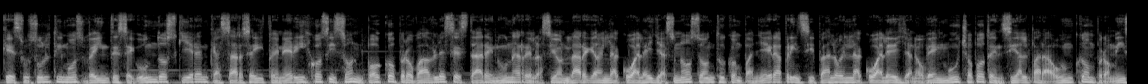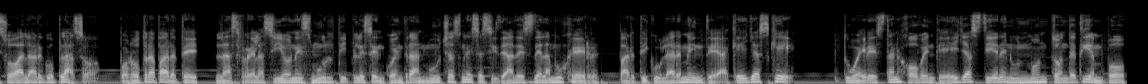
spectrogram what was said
que sus últimos 20 segundos quieren casarse y tener hijos y son poco probables estar en una relación larga en la cual ellas no son tu compañera principal o en la cual ella no ven mucho potencial para un compromiso a largo plazo. Por otra parte, las relaciones múltiples encuentran muchas necesidades de la mujer, particularmente aquellas que, tú eres tan joven que ellas tienen un montón de tiempo,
